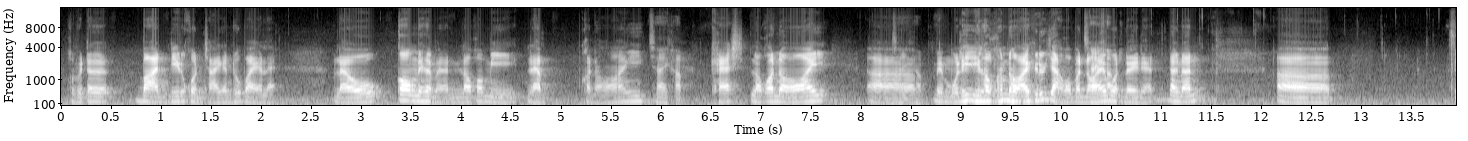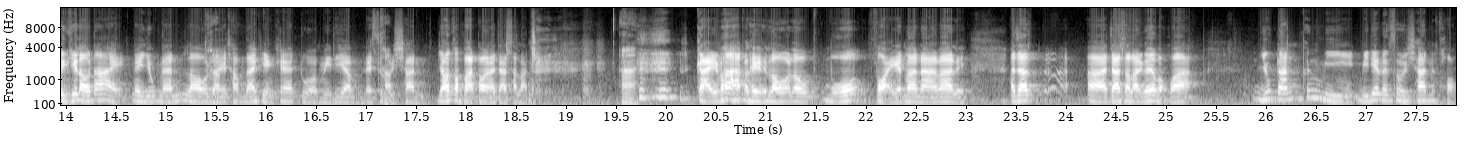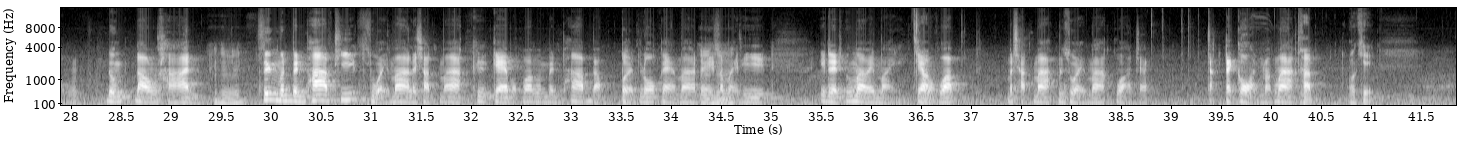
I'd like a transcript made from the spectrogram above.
คอมพิวเตอร์บ้านที่ทุกคนใช้กันทั่วไปแหละ แล้วกล้องในสมัยนั้นเราก็มีแรมก็น้อยใช่ครับ cache เราก็น้อยใช่ครับ memory เราก็น้อยคือทุกอย่างพอมันน้อยใช่ครับหมดเลยเนี่ยดังนั้นเอ่อ สิ่งที่เราได้ในยุคนั้นเราเลยครับทำได้เพียงแค่ตัว medium resolution ย้อนกลับมาตอนอาจารย์สลันอะไกลมากเลยเราเราโม้ฝอยกันมานานมากเลย อาจารย์อ่าอาจารย์สลันก็จะบอกว่า ยุคนั้นเพิ่งมี medium resolution ของดวงดาวอังคารอือหือซึ่งมันเป็นภาพที่สวยมากและชัดมาก คือแกบอกว่ามันเป็นภาพแบบเปิดโลกแกมากในอือฮึสมัยที่อินเทอร์เน็ตเพิ่งมาใหม่ๆแกครับบอกว่ามันชัดมากมันสวยมากกว่าจะจากแต่ก่อนมากๆครับ โอเค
